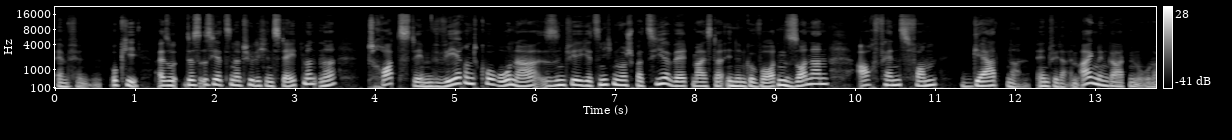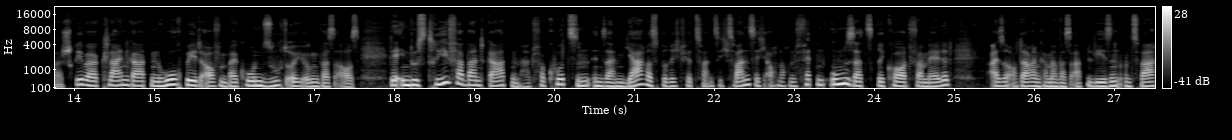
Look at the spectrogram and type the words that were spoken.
empfinden. Okay, also das ist jetzt natürlich ein Statement, ne? Trotzdem, während Corona sind wir jetzt nicht nur SpazierweltmeisterInnen geworden, sondern auch Fans vom Gärtnern, entweder im eigenen Garten oder Schreber, Kleingarten, Hochbeet auf dem Balkon, sucht euch irgendwas aus. Der Industrieverband Garten hat vor kurzem in seinem Jahresbericht für 2020 auch noch einen fetten Umsatzrekord vermeldet. Also auch daran kann man was ablesen. Und zwar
